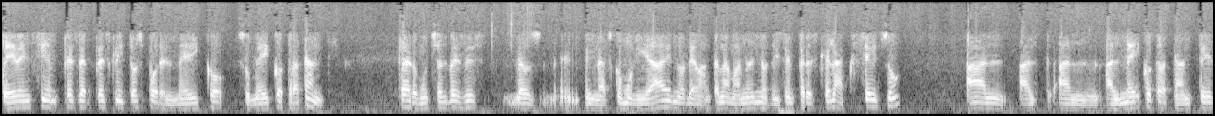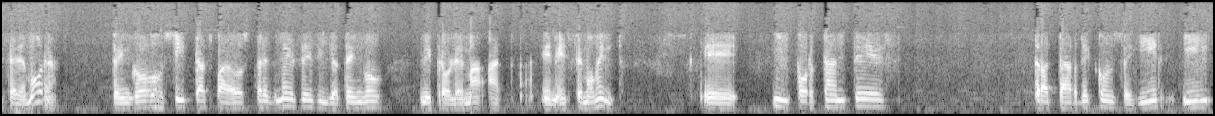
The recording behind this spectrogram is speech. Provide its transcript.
deben siempre ser prescritos por el médico, su médico tratante. Claro, muchas veces los, en, las comunidades nos levantan la mano y nos dicen, pero es que el acceso al, al, al, médico tratante se demora. Tengo citas para dos, tres meses y yo tengo mi problema en este momento. Eh, importante es tratar de conseguir y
